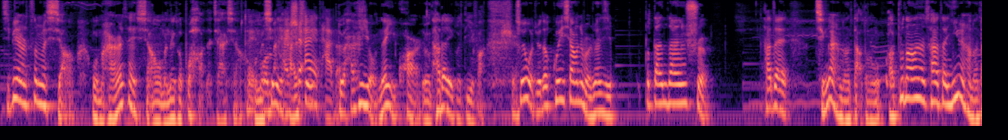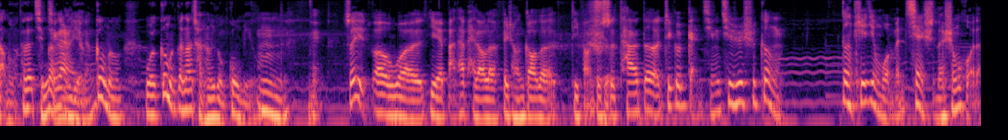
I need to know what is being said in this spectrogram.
即便是这么想，我们还是在想我们那个不好的家乡。对我们心里还是是爱他的对，还是有那一块儿，有他的一个地方。是所以我觉得《归乡》这本专辑不单单是他在情感上能打动我，呃，不单单是他在音乐上能打动我，他在情感上也情感上也能更能，我更能跟他产生一种共鸣。嗯，对，所以呃，我也把他排到了非常高的地方，就是他的这个感情其实是更更贴近我们现实的生活的，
